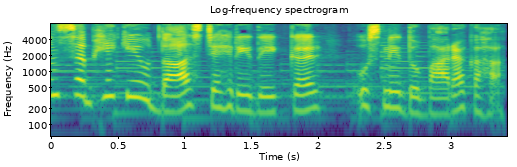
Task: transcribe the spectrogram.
उन सभी के उदास चेहरे देखकर उसने दोबारा कहा,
